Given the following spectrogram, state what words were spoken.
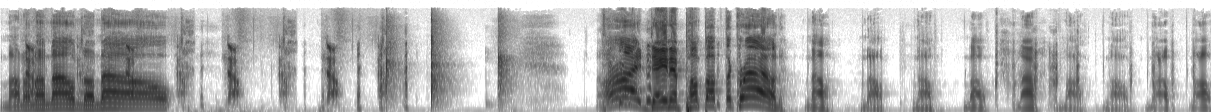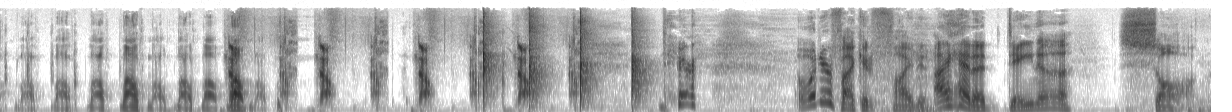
no, no, no, no, no, no. No, no, no. All right, Dana, pump up the crowd. No, no, no, no, no, no, no, no, no, no, no, no, no, no, no, no, no, no. No, no, no, no. There. I wonder if I could find it. I had a Dana song.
